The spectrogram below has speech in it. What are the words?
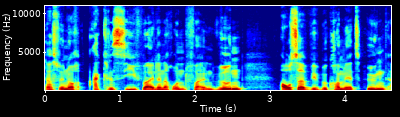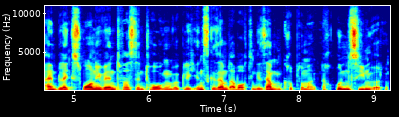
dass wir noch aggressiv weiter nach unten fallen würden. Außer wir bekommen jetzt irgendein Black Swan Event, was den Token wirklich insgesamt, aber auch den gesamten Kryptomarkt nach unten ziehen würde.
